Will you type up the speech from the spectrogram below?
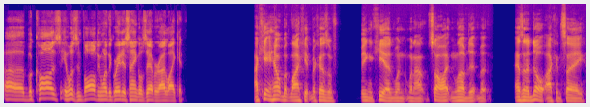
Uh, because it was involved in one of the greatest angles ever. I like it. I can't help but like it because of being a kid when when I saw it and loved it. But as an adult, I can say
